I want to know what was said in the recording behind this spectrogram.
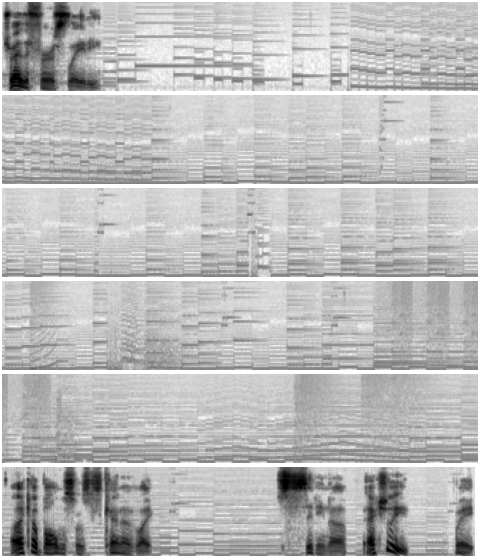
Try the first lady. I like how Bulbasaur is just kind of like sitting up. Actually, wait.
